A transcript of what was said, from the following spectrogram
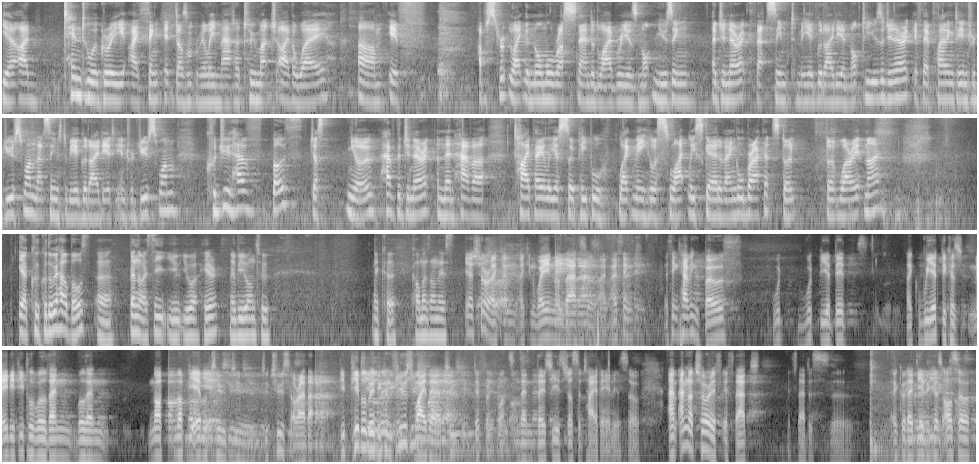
Yeah, I tend to agree. I think it doesn't really matter too much either way. Um, if like the normal Rust standard library is not using a generic, that seemed to me a good idea not to use a generic. If they're planning to introduce one, that seems to be a good idea to introduce one. Could you have both? Just, you know, have the generic and then have a type alias so people like me who are slightly scared of angle brackets don't don't worry at night? Yeah, could, could we have both? Uh, Benno, I see you, you are here. Maybe you want to make a comment on this? Yeah, sure. I can I can weigh in on that. So I, I think I think having both would would be a bit like weird because maybe people will then will then not not be able to, to, to choose, or rather, people will be confused why there are two different ones, and then they see it's just a type alias. So I'm I'm not sure if if that if that is uh, a good idea because also uh,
